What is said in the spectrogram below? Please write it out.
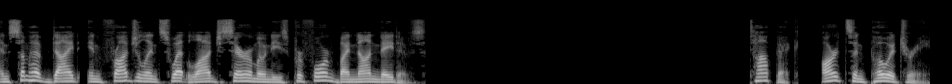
and some have died, in fraudulent sweat lodge ceremonies performed by non-natives. Arts and poetry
